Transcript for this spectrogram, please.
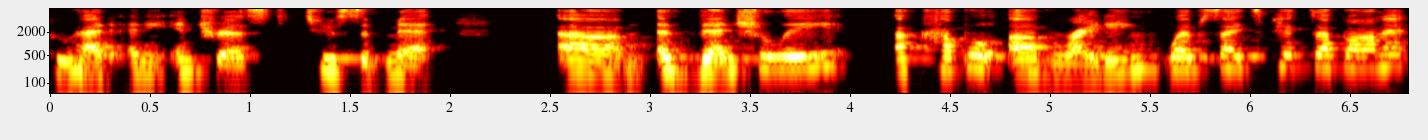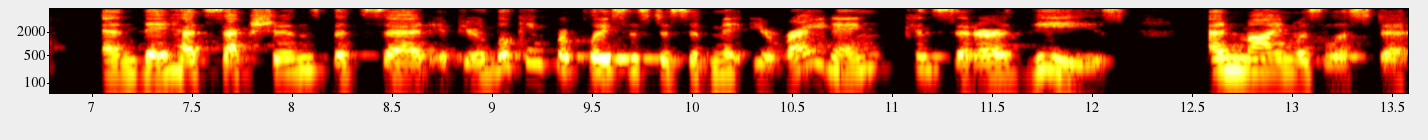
who had any interest to submit. Um, eventually, a couple of writing websites picked up on it and they had sections that said if you're looking for places to submit your writing consider these and mine was listed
